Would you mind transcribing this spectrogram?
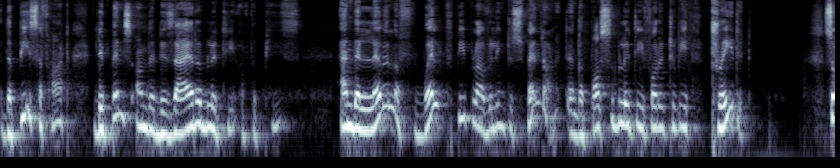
the piece of art depends on the desirability of the piece and the level of wealth people are willing to spend on it and the possibility for it to be traded. So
